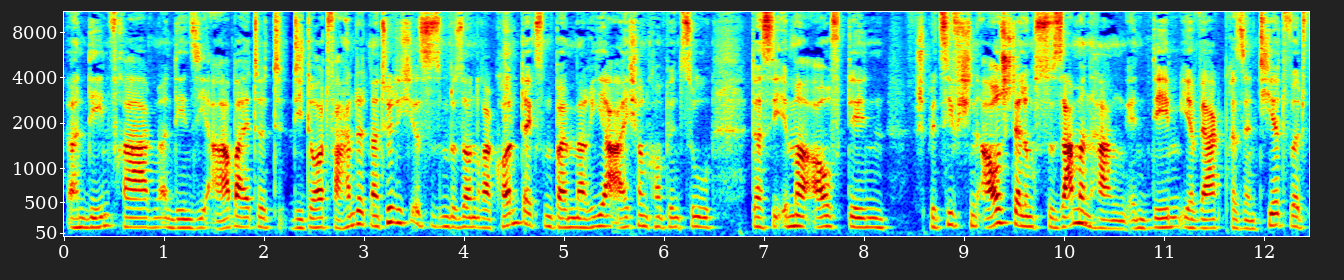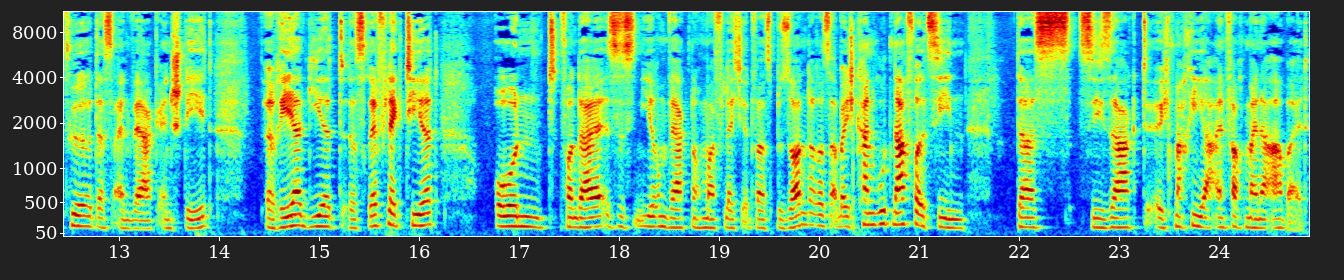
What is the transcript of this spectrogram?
an den Fragen, an denen sie arbeitet, die dort verhandelt. Natürlich ist es ein besonderer Kontext und bei Maria Eichhorn kommt hinzu, dass sie immer auf den spezifischen Ausstellungszusammenhang, in dem ihr Werk präsentiert wird, für das ein Werk entsteht, reagiert, das reflektiert und von daher ist es in ihrem Werk nochmal vielleicht etwas Besonderes, aber ich kann gut nachvollziehen, dass sie sagt, ich mache hier einfach meine Arbeit.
